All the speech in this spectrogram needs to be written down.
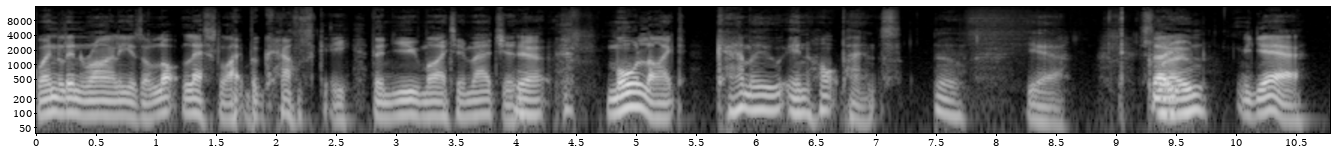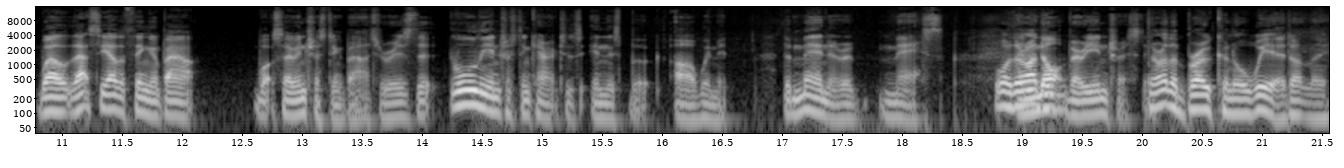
Gwendoline Riley is a lot less like Bukowski than you might imagine. Yeah. More like Camus in hot pants. Oh. Yeah. Grown. Yeah. Well, that's the other thing about what's so interesting about her is that all the interesting characters in this book are women. The men are a mess. Well, they're either- not very interesting. They're either broken or weird, aren't they?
